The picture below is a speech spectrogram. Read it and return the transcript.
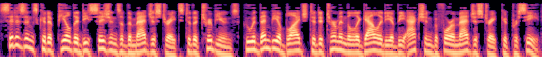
Citizens could appeal the decisions of the magistrates to the tribunes, who would then be obliged to determine the legality of the action before a magistrate could proceed.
